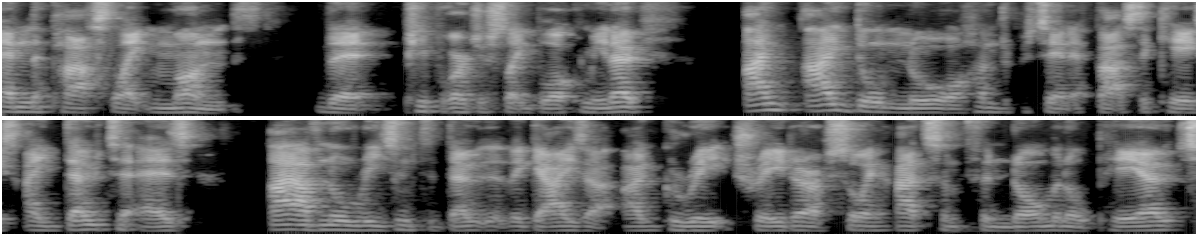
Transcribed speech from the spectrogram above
in the past like month, that people are just like blocking me now. I I don't know 100% if that's the case. I doubt it is. I have no reason to doubt that the guy's a, a great trader. So he had some phenomenal payouts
